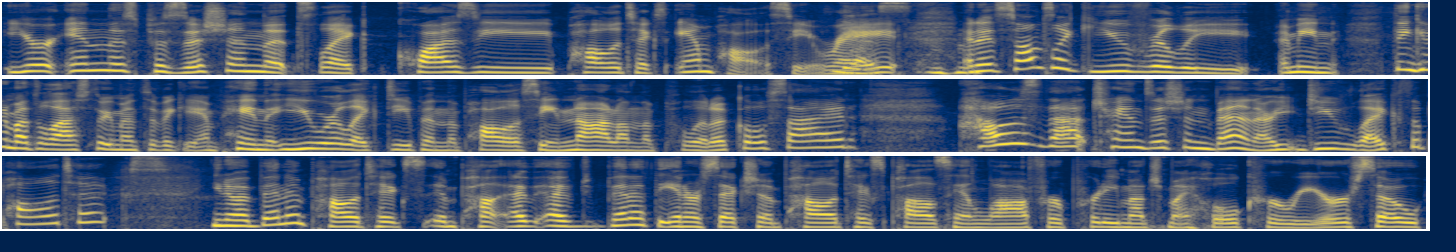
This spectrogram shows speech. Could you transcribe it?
you're in this position that's like quasi politics and policy, right? Yes. Mm-hmm. And it sounds like you've really, I mean, thinking about the last three months of a campaign, that you were like deep in the policy, not on the political side. How's that transition been? Are you, do you like the politics? You know, I've been in politics. In po- I've, I've been at the intersection of politics, policy, and law for pretty much my whole career. So,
